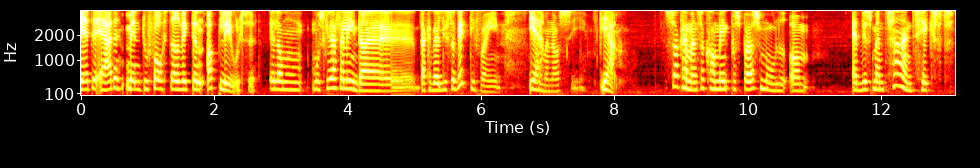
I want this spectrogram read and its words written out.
Ja, det er det, men du får stadigvæk den oplevelse. Eller måske i hvert fald en, der, er, der kan være lige så vigtig for en, Ja, kan man også sige. ja. Så kan man så komme ind på spørgsmålet om, at hvis man tager en tekst,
